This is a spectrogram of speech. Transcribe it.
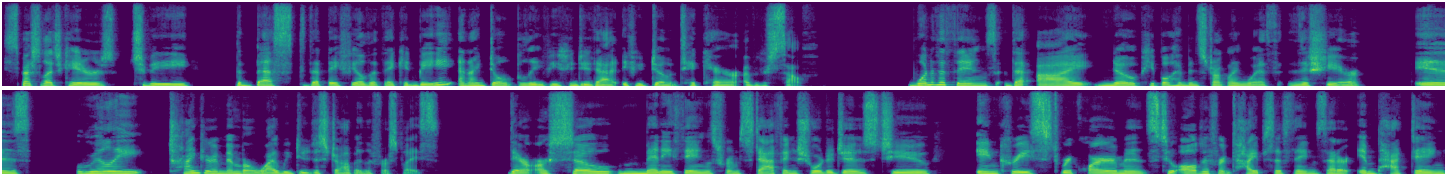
special educators to be the best that they feel that they can be. And I don't believe you can do that if you don't take care of yourself. One of the things that I know people have been struggling with this year is really trying to remember why we do this job in the first place. There are so many things from staffing shortages to increased requirements to all different types of things that are impacting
